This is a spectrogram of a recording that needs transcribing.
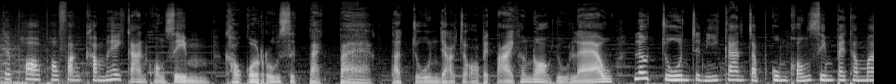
แต่พอพอฟังคำให้การของซิม เขาก็รู้สึกแปลกๆแต่จูนอยากจะออกไปตายข้างนอกอยู่แล้ว แล้วจูนจะหนีการจับกลุ่มของซิมไปทำไม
